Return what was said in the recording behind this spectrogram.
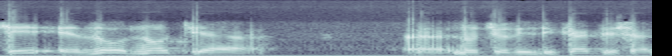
και εδώ νότια ε, νοτιοδυτικά της, ε,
